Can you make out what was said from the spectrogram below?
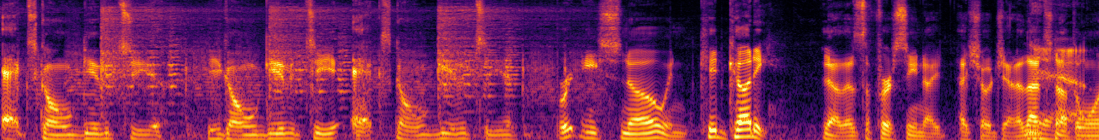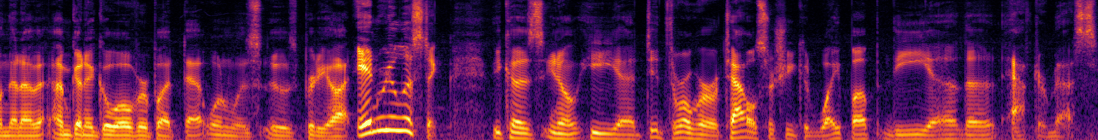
X gonna give it to you. He gonna give it to you. X gonna give it to you. Brittany Snow and Kid Cudi. Yeah, that's the first scene I, I showed Jenna. That's not the one that I'm, I'm going to go over, but that one was it was pretty hot and realistic because you know he uh, did throw her a towel so she could wipe up the uh, the after mess,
